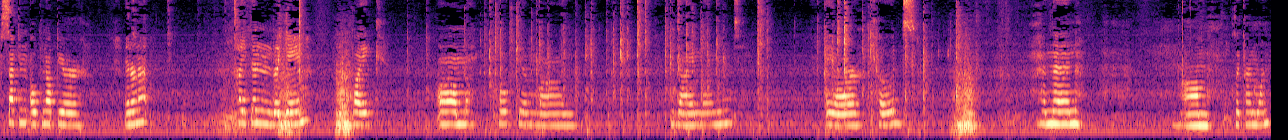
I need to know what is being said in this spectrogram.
Second, open up your internet. Type in the game, like, um, Pokemon Diamond AR codes. And then, um, click on one.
